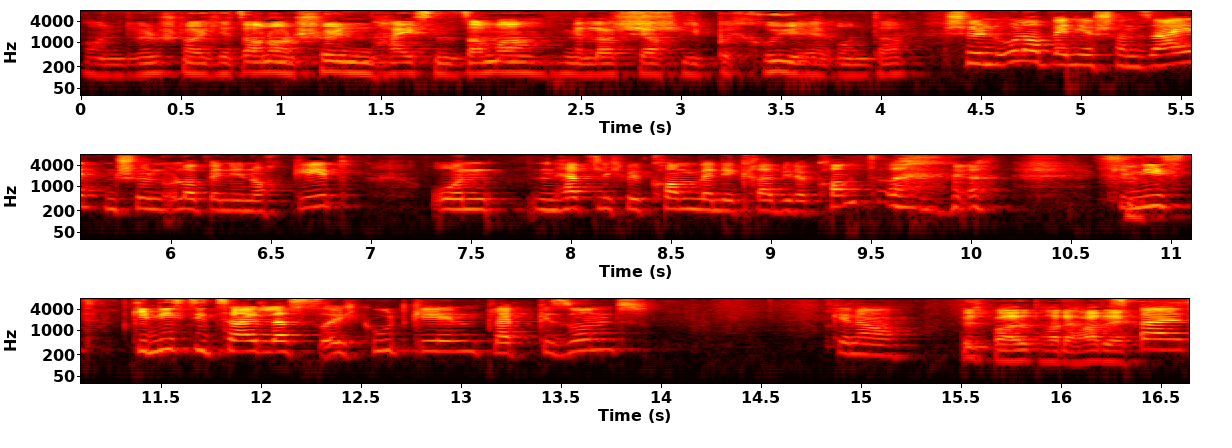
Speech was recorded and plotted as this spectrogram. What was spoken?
und wünschen euch jetzt auch noch einen schönen heißen Sommer. Mir läuft ja auch die Brühe runter. Schönen Urlaub, wenn ihr schon seid. Einen schönen Urlaub, wenn ihr noch geht. Und ein herzlich willkommen, wenn ihr gerade wieder kommt. genießt, genießt die Zeit, lasst es euch gut gehen. Bleibt gesund. Genau. Bis bald, hade hade. Bis bald.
